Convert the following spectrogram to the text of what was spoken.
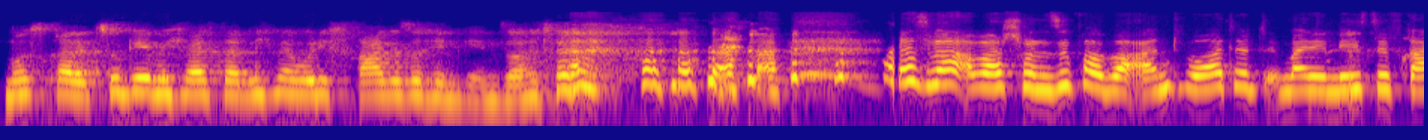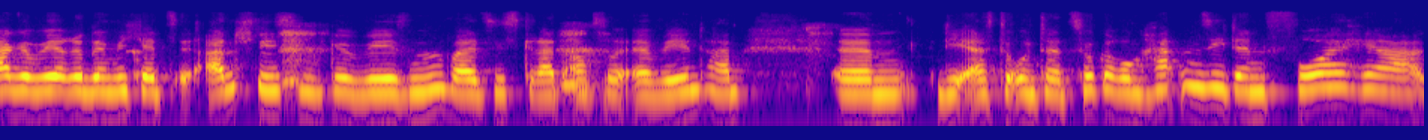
muss gerade zugeben, ich weiß gerade nicht mehr, wo die Frage so hingehen sollte. das war aber schon super beantwortet. Meine nächste Frage wäre nämlich jetzt anschließend gewesen, weil Sie es gerade auch so erwähnt haben. Ähm, die erste Unterzuckerung. Hatten Sie denn vorher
